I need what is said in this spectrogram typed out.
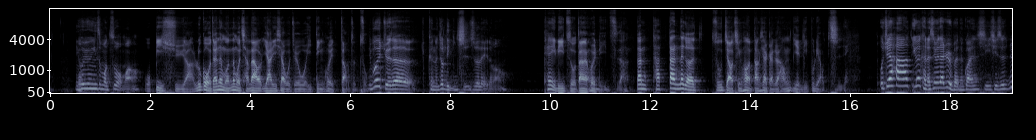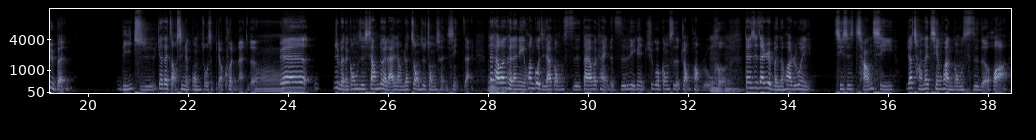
你会愿意这么做吗？我，我必须啊！如果我在那么那么强大的压力下，我觉得我一定会照着做。你不会觉得可能就离职之类的吗？可以离职，我当然会离职啊！但他但那个主角情况当下，感觉好像也离不了职欸。我觉得他，因为可能是因为在日本的关系，其实日本离职要再找新的工作是比较困难的，因为日本的公司相对来讲比较重视忠诚性在。在台湾，可能你换过几家公司，大家会看你的资历，跟你去过公司的状况如何。但是在日本的话，如果你其实长期比较常在切换公司的话，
